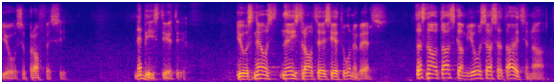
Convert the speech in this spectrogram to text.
jūsu profesija. Nebīsties! Jūs neuz, neiztraucēsiet universu. Tas nav tas, kam jūs esat aicināti.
